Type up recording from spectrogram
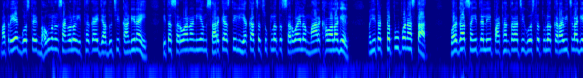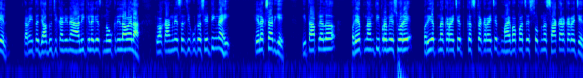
मात्र एक गोष्ट एक भाऊ म्हणून सांगलो इथं काही जादूची कांडी नाही. इथं सर्वांना नियम सारखे असतील एकाचं चुकलं तर सर्वायला मार खावा लागेल. म्हणजे इथं टप्पू पण असतात. वर्गात सांगितलेली पाठांतराची गोष्ट तुला करावीच लागेल. कारण इथं जादूची कांडी नाही आली की लगेच नोकरी लावायला किंवा कांगणेसरची कुठं सेटिंग नाही. हे लक्षात घे. इथं आपल्याला प्रयत्नांती परमेश्वर आहे प्रयत्न करायचेत कष्ट करायचेत मायबापाचे स्वप्न साकार करायचेत.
